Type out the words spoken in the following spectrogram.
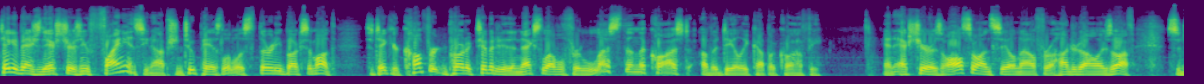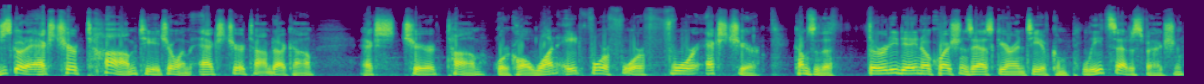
Take advantage of the X chair's new financing option to Pay as little as 30 bucks a month to take your comfort and productivity to the next level for less than the cost of a daily cup of coffee. And X Chair is also on sale now for $100 off. So just go to XChairThom, T-H-O-M, XChairThom.com, XChairThom, or call 1-844-4XChair. Comes with a 30-day, no questions asked guarantee of complete satisfaction.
